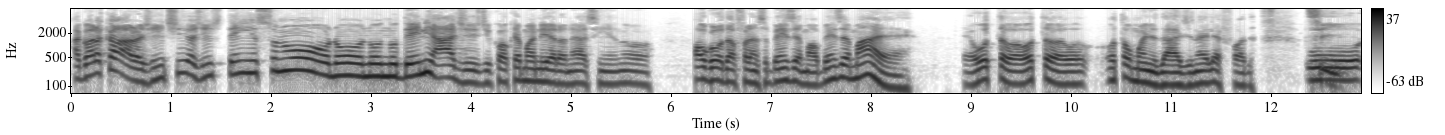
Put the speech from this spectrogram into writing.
Agora, claro, a gente, a gente tem isso no, no, no, no DNA de, de qualquer maneira, né? Assim, no, Olha o gol da França, Benzema. O Benzema é, é outra, outra, outra humanidade, né? Ele é foda. O,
